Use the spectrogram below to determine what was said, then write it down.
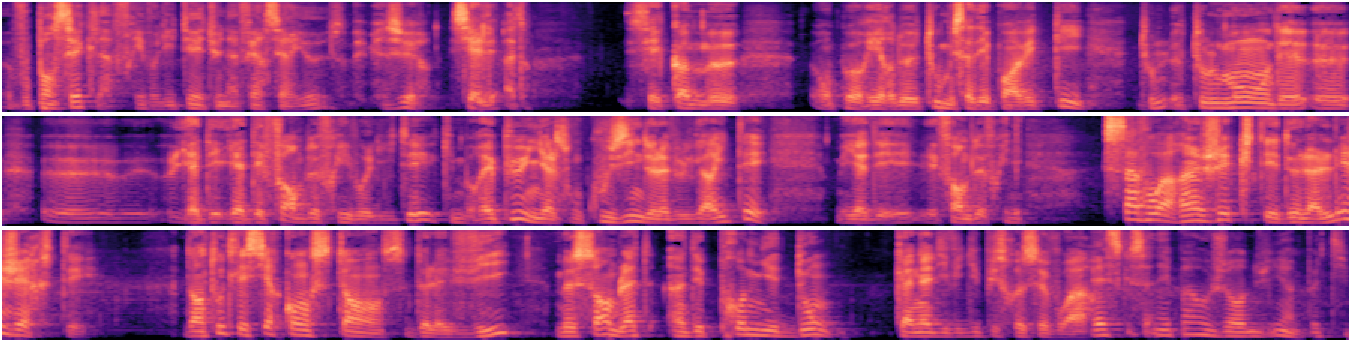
Vous pensez que la frivolité est une affaire sérieuse? Mais bien sûr. Si elle, c'est comme euh, on peut rire de tout, mais ça dépend avec qui. Tout, le- tout le monde, euh, euh, il y, a des- il y a des formes de frivolité qui me répugnent. Elles sont cousines de la vulgarité, mais il y a des, des formes de frivolité. Savoir injecter de la légèreté dans toutes les circonstances de la vie me semble être un des premiers dons qu'un individu puisse recevoir. Est-ce que ça n'est pas aujourd'hui un petit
